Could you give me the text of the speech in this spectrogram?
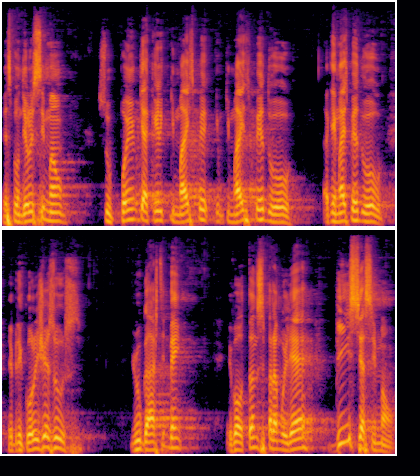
Respondeu-lhe Simão: Suponho que aquele que mais, que mais perdoou, a quem mais perdoou, replicou-lhe Jesus: Julgaste bem. E voltando-se para a mulher, disse a Simão:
